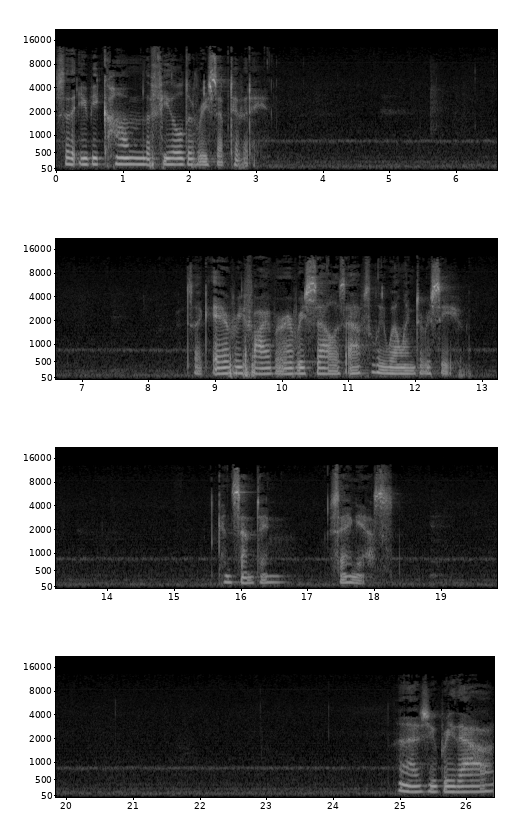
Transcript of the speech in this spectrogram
so that you become the field of receptivity. It's like every fiber, every cell is absolutely willing to receive. Consenting, saying yes. And as you breathe out,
